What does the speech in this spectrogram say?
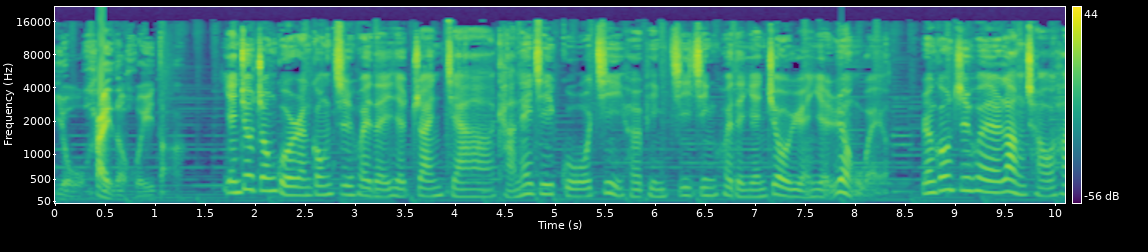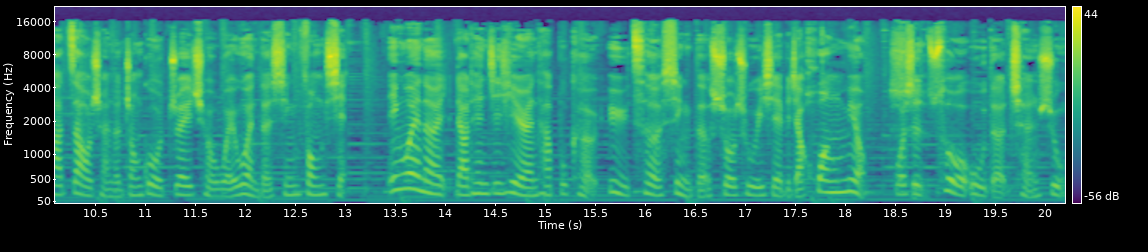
有害的回答。研究中国人工智慧的一些专家，卡内基国际和平基金会的研究员也认为，哦，人工智慧的浪潮它造成了中国追求维稳的新风险。因为呢，聊天机器人它不可预测性的说出一些比较荒谬或是错误的陈述，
